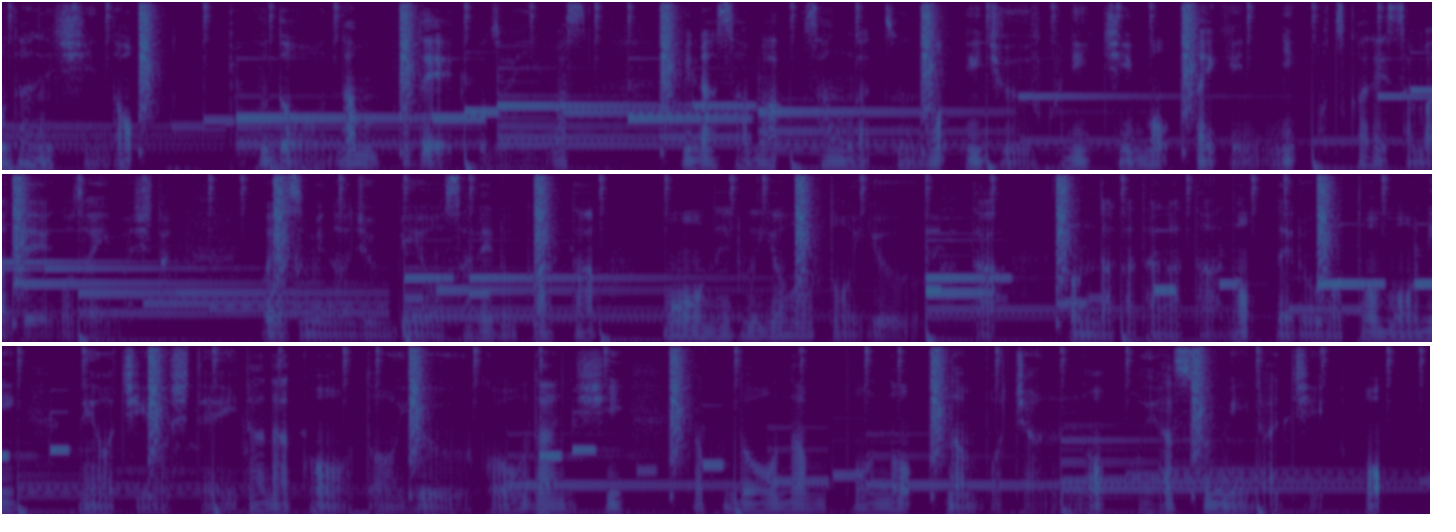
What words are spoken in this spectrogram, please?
講談師の極道南歩でございます。皆様3月の29日も体験にお疲れ様でございました。お休みの準備をされる方、もう寝るよという方、そんな方々の寝るをともに寝落ちをしていただこうという講談師、極道南歩の南歩ちゃんのおやすみラジオ。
